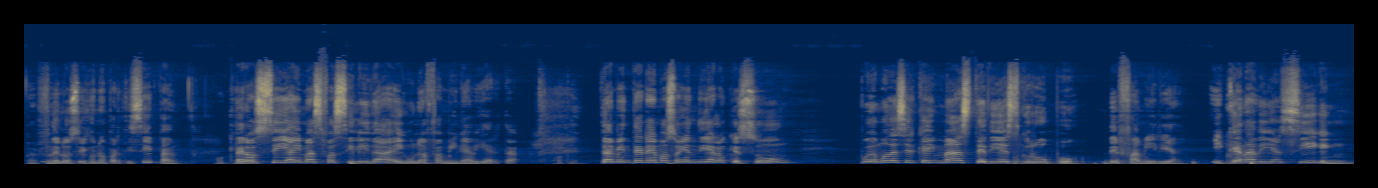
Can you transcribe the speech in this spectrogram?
Perfecto. donde los hijos no participan. Pero sí hay más facilidad en una familia abierta. También tenemos hoy en día lo que son, podemos decir que hay más de 10 grupos de familia y cada día siguen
